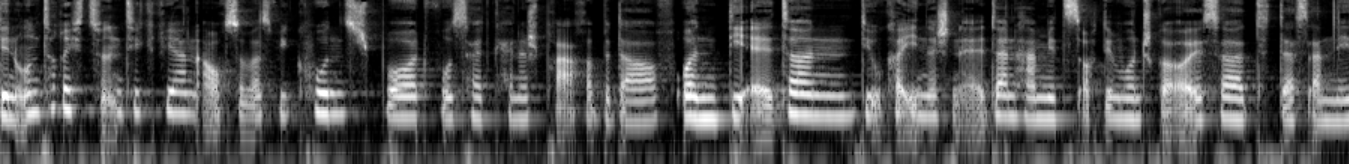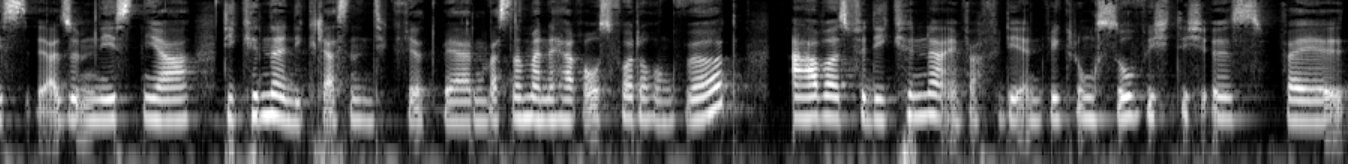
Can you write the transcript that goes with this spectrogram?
den Unterricht zu integrieren, auch sowas wie Kunstsport, wo es halt keine Sprache bedarf. Und die Eltern, die ukrainischen Eltern haben jetzt auch den Wunsch geäußert, dass am nächsten, also im nächsten Jahr die Kinder in die Klassen integriert werden, was nochmal eine Herausforderung wird. Aber es für die Kinder einfach für die Entwicklung so wichtig ist, weil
